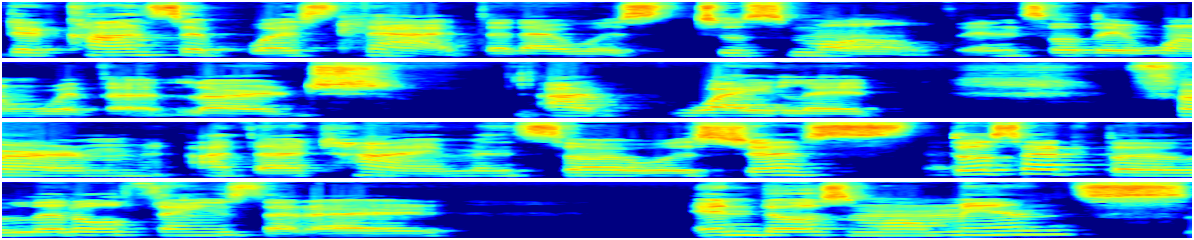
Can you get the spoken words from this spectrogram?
their concept was that that i was too small. And so they went with a large uh, white led firm at that time. And so it was just those are the little things that are in those moments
